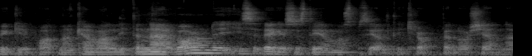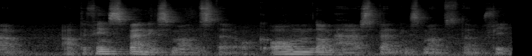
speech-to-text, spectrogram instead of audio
bygger det på att man kan vara lite närvarande i sitt eget system och speciellt i kroppen och känna att det finns spänningsmönster och om de här spänningsmönstren fick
